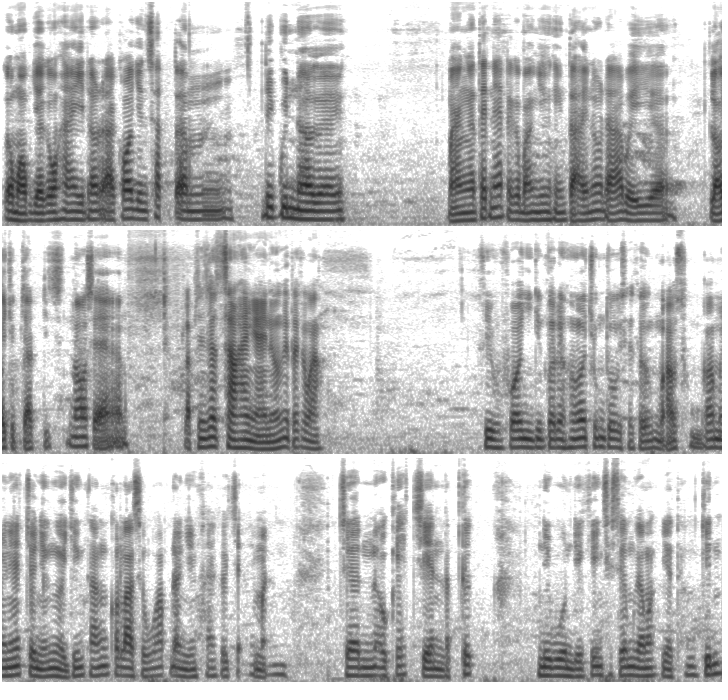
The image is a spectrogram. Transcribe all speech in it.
câu 1 và câu 2 nó đã có danh sách um, league winner mạng testnet rồi các bạn nhưng hiện tại nó đã bị uh, lỗi trục chặt nó sẽ lập danh sách sau hai ngày nữa người ta các bạn. Khi phân phối như chúng tôi đã hứa chúng tôi sẽ thưởng bảo thông báo mainnet cho những người chiến thắng có la swap đang triển khai cửa chạy mạng trên OK Chain lập tức. New dự kiến sẽ sớm ra mắt vào tháng 9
